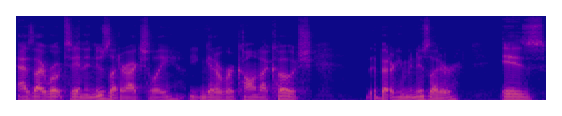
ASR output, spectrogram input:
as I wrote today in the newsletter, actually, you can get over at Colin.coach, the Better Human newsletter, is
